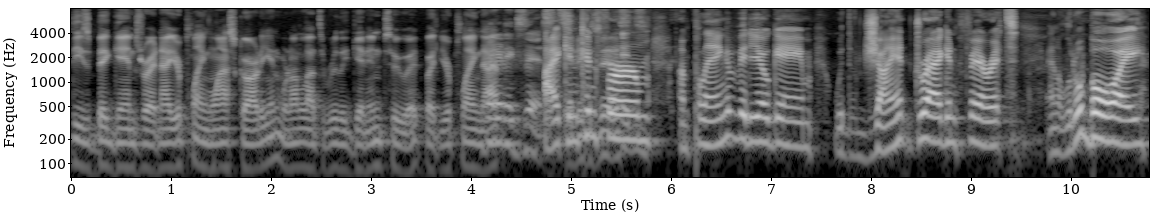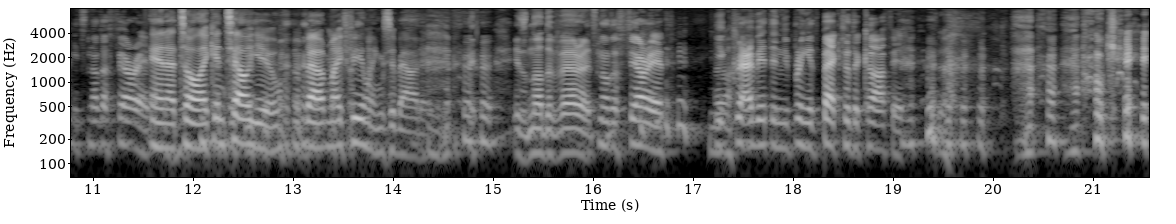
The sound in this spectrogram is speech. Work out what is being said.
these big games right now. You're playing Last Guardian. We're not allowed to really get into it, but you're playing that. But it exists. I can It exists. confirm I'm playing a video game with a giant dragon ferret and a little boy, It's not a ferret. and that's all I can tell you about my feelings about it. it's not a ferret. it's not a ferret. You grab it and you bring it back to the coffin. okay.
